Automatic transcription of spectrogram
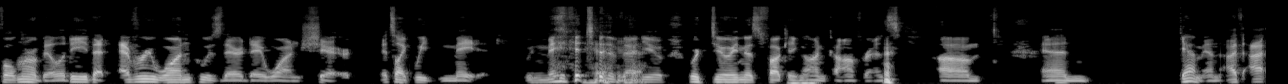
vulnerability that everyone who was there day one shared. It's like we made it. We made it to the yeah. venue. We're doing this fucking unconference. um, and yeah, man, I, I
